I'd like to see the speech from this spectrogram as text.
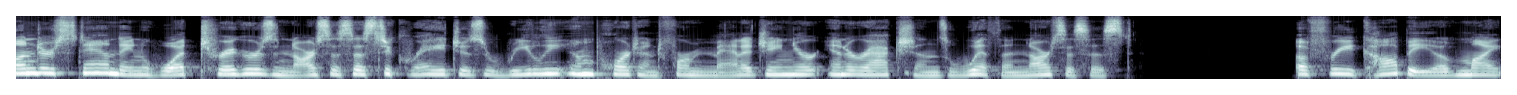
Understanding what triggers narcissistic rage is really important for managing your interactions with a narcissist. A free copy of my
